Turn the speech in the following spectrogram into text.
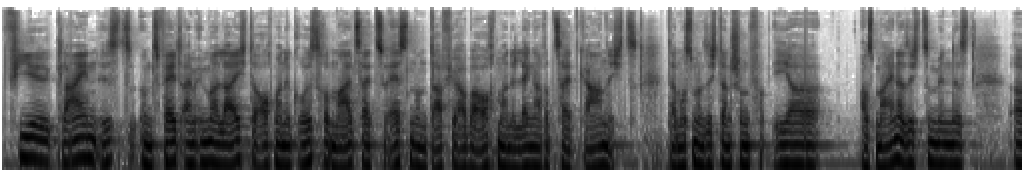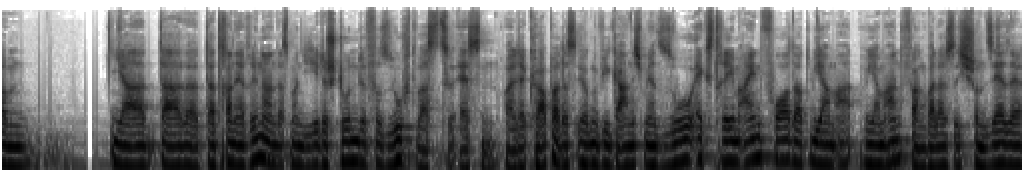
viel klein ist und es fällt einem immer leichter, auch mal eine größere Mahlzeit zu essen und dafür aber auch mal eine längere Zeit gar nichts. Da muss man sich dann schon eher aus meiner Sicht zumindest, ähm, ja da, da, daran erinnern, dass man jede Stunde versucht, was zu essen, weil der Körper das irgendwie gar nicht mehr so extrem einfordert wie am, wie am Anfang, weil er sich schon sehr, sehr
